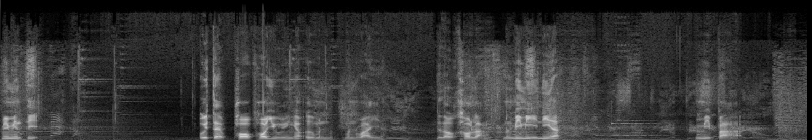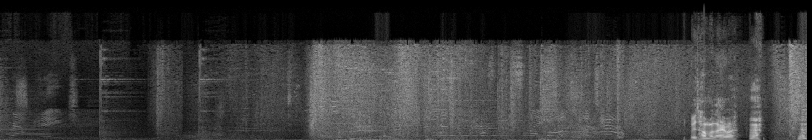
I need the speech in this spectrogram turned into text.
ไม่มีนติ อุ้ยแต่พอพออยู่อย่างเงี้ยเออมันมันไวนะ เดี๋ยวเราเข้าหลังมันไม่มีนี่ละไม่มีป่า ไปทำอะไรวะฮะฮะ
